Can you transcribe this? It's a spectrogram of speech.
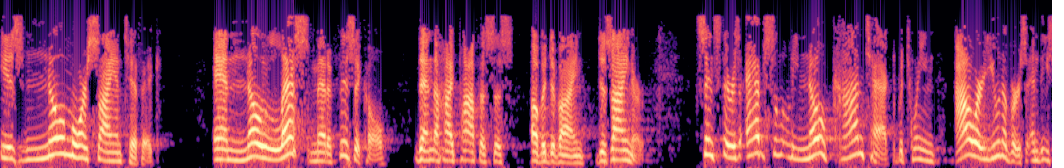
is no more scientific and no less metaphysical than the hypothesis of a divine designer. Since there is absolutely no contact between our universe and these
